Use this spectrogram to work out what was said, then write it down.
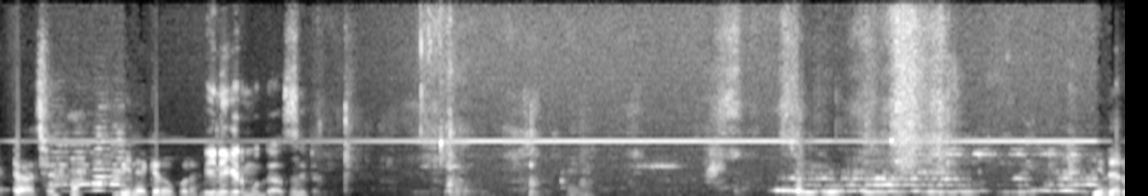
একটা আছে ভিনেকের উপরে। ভিনেকের মধ্যে আছে এটা। ঈদের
